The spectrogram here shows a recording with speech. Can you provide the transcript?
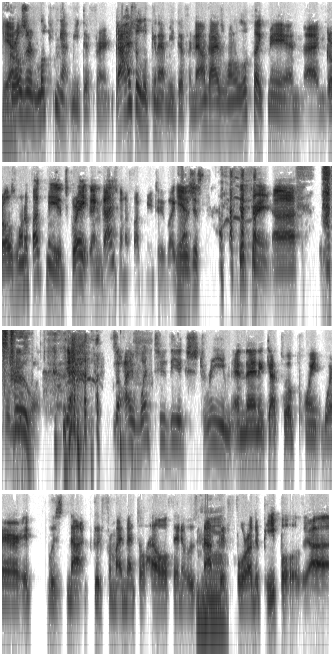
Yeah. Girls are looking at me different. Guys are looking at me different. Now guys want to look like me and, and girls want to fuck me. It's great. And guys want to fuck me too. Like Yeah. it was just different. Uh, That's true. So- yeah. so I went to the extreme and then it got to a point where it was not good for my mental health and it was not good for other people. Uh,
